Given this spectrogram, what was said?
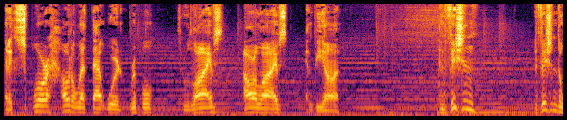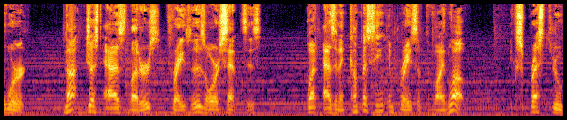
and explore how to let that Word ripple through lives, our lives, and beyond. Envision, envision the Word not just as letters, phrases, or sentences, but as an encompassing embrace of divine love, expressed through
